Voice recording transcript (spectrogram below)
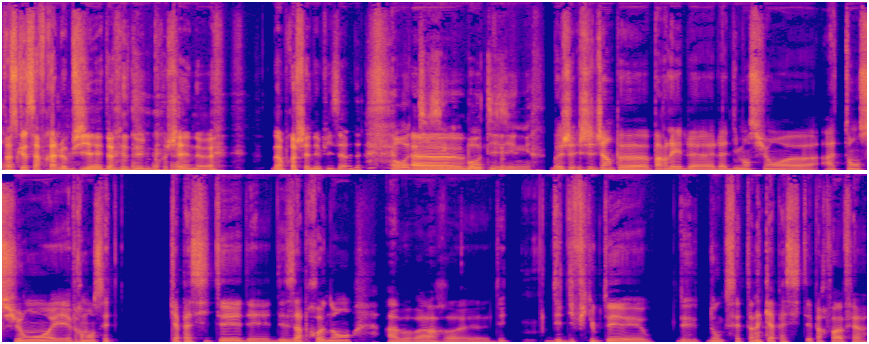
Parce que ça fera l'objet d'une prochaine d'un prochain épisode. Oh, teasing, beau euh, teasing. Bah, j'ai déjà un peu parlé de la, dimension euh, attention et vraiment cette capacité des, apprenants à avoir euh, des, difficultés, donc cette incapacité parfois à faire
